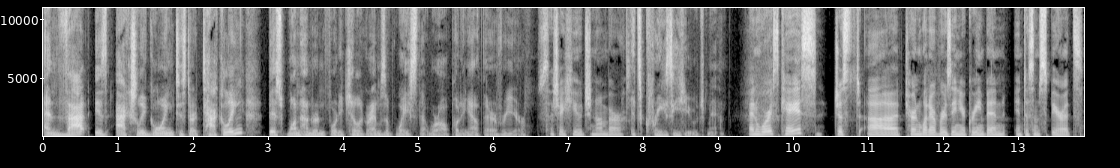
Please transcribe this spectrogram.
and that is actually going to start tackling this 140 kilograms of waste that we're all putting out there every year. Such a huge number. It's crazy huge, man. And worst case, just uh, turn whatever's in your green bin into some spirits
